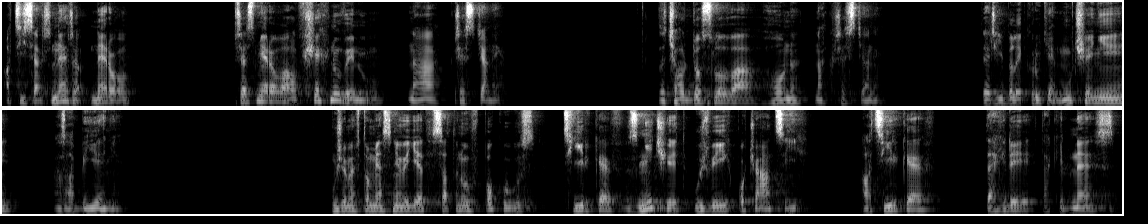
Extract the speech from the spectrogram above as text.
A císař Nero přesměroval všechnu vinu na křesťany. Začal doslova hon na křesťany, kteří byli krutě mučeni a zabíjeni. Můžeme v tom jasně vidět satanův pokus církev zničit už v jejich počátcích. Ale církev tehdy, tak i dnes,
